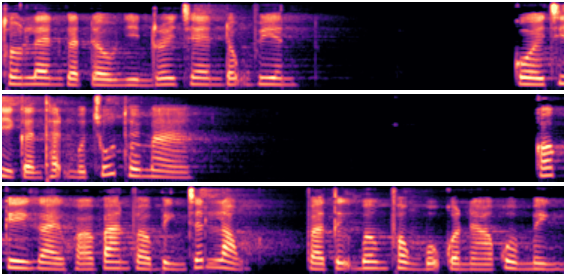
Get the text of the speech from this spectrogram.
Thôn Len gật đầu nhìn Rachel động viên. Cô ấy chỉ cẩn thận một chút thôi mà. Corky gài khóa van vào bình chất lỏng và tự bơm phòng bộ quần áo của mình,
